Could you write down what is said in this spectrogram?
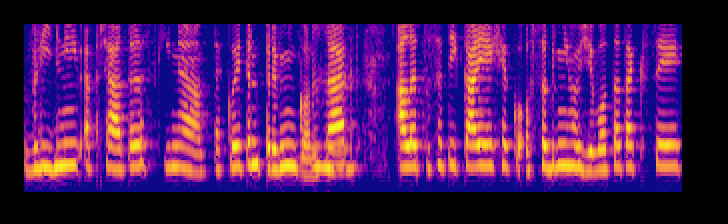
vlídný a přátelský na takový ten první kontakt, mm-hmm. ale co se týká jejich jako osobního života, tak si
